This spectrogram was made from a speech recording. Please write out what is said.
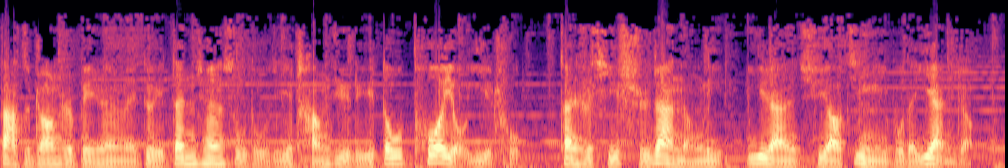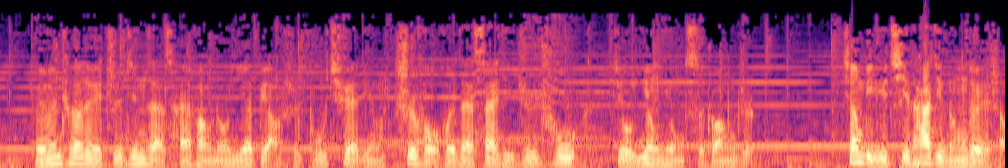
大字装置被认为对单圈速度及长距离都颇有益处。但是其实战能力依然需要进一步的验证。梅奔车队至今在采访中也表示不确定是否会在赛季之初就应用此装置。相比于其他竞争对手，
